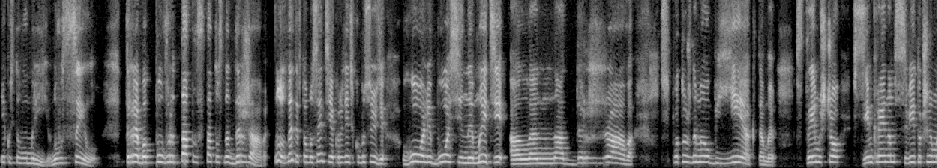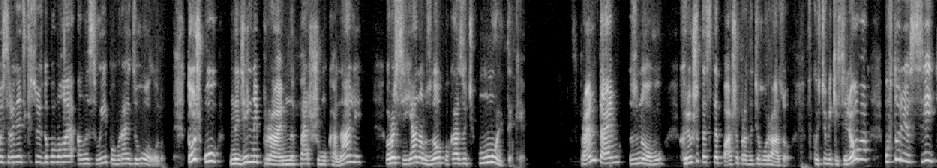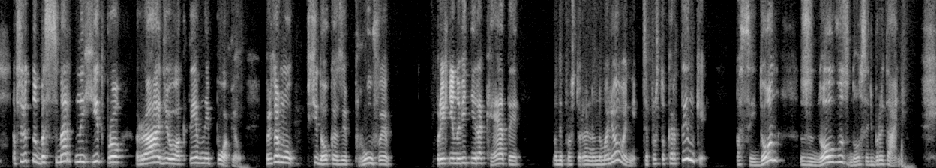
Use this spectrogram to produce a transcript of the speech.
якусь нову мрію, нову силу. Треба повертати статус наддержави. Ну, знаєте, в тому сенсі, як в Радянському Союзі, голі, босі, немиті, але наддержава з потужними об'єктами, з тим, що всім країнам світу чимось Радянський Союз допомагає, але свої помирають з голоду. Тож у недільний прайм на першому каналі росіянам знову показують мультики. Прайм тайм знову Хрюша та Степаша, правда, цього разу в костюмі Кісільова повторює свій абсолютно безсмертний хід про радіоактивний попіл. При тому всі докази, пруфи, про їхні новітні ракети, вони просто реально намальовані. Це просто картинки. Посейдон знову зносить Британію.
